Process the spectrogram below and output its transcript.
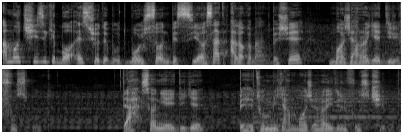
اما چیزی که باعث شده بود بویسون به سیاست علاقمند بشه ماجرای دیریفوس بود. ده ثانیه دیگه بهتون میگم ماجرای دیریفوس چی بوده.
